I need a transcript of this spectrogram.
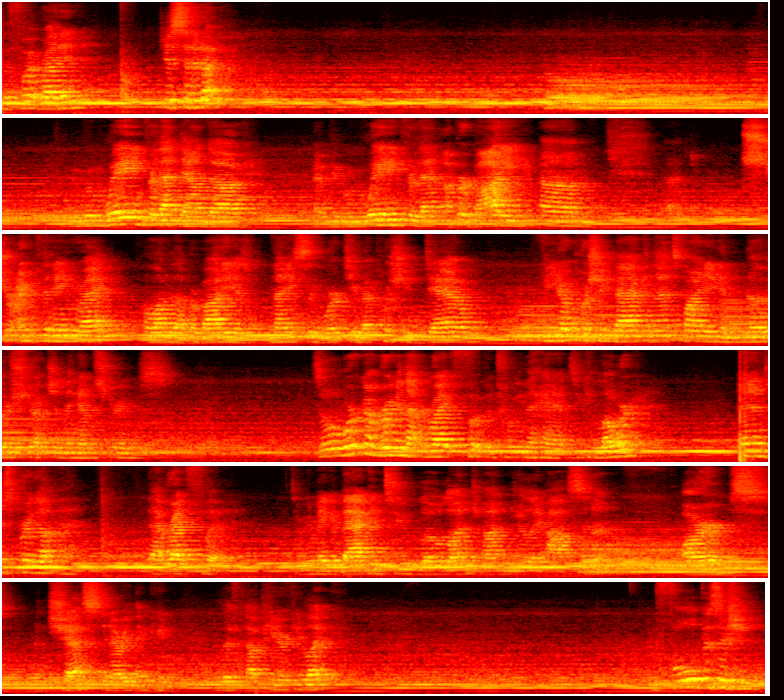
the foot right in. Just sit it up. Between the hands. You can lower and just bring up that right foot. So we're going to make it back into low lunge, Anjaneyasana. Arms and chest and everything can lift up here if you like. In full position.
